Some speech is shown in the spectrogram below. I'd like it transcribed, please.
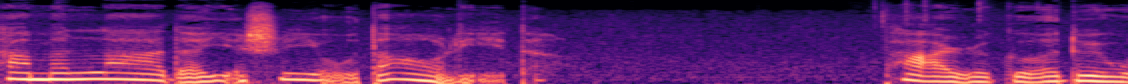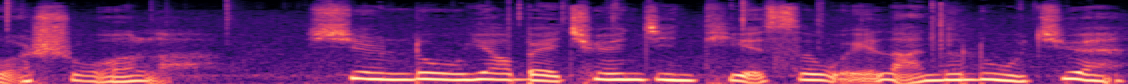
他们落的也是有道理的。帕日格对我说了，驯鹿要被圈进铁丝围栏的鹿圈，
